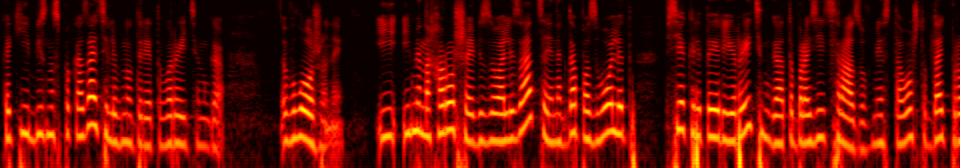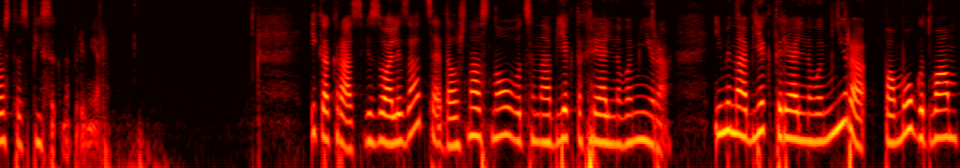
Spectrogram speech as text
какие бизнес-показатели внутри этого рейтинга вложены. И именно хорошая визуализация иногда позволит все критерии рейтинга отобразить сразу, вместо того, чтобы дать просто список, например. И как раз визуализация должна основываться на объектах реального мира. Именно объекты реального мира помогут вам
